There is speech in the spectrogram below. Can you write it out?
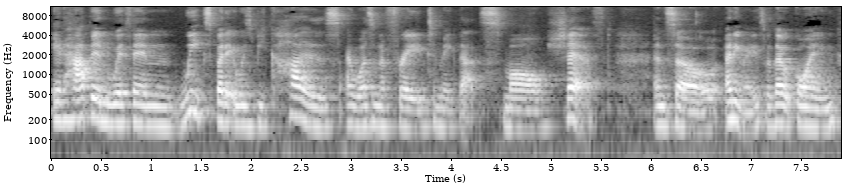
it happened within weeks, but it was because I wasn't afraid to make that small shift. And so, anyways, without going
